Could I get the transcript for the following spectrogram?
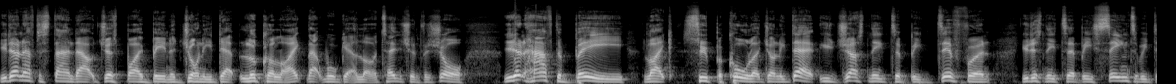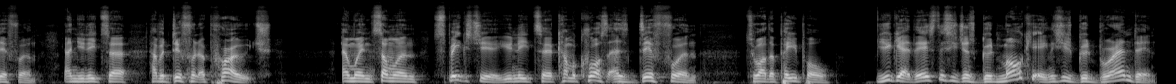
you don't have to stand out just by being a Johnny Depp lookalike. That will get a lot of attention for sure. You don't have to be like super cool like Johnny Depp. You just need to be different. You just need to be seen to be different. And you need to have a different approach. And when someone speaks to you, you need to come across as different to other people. You get this. This is just good marketing. This is good branding.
